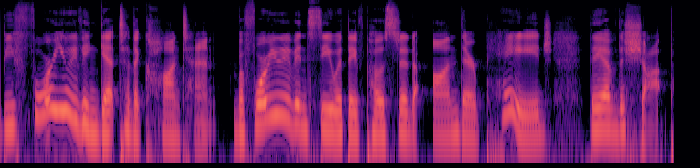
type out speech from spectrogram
before you even get to the content, before you even see what they've posted on their page, they have the shop.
